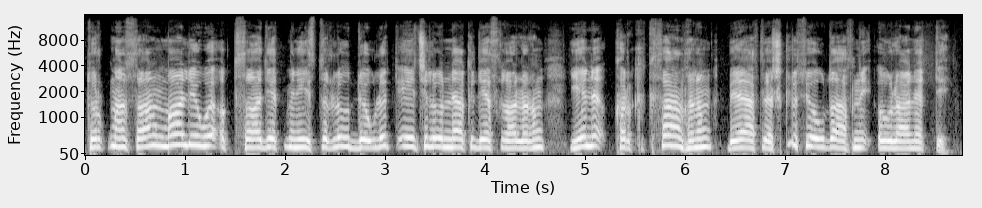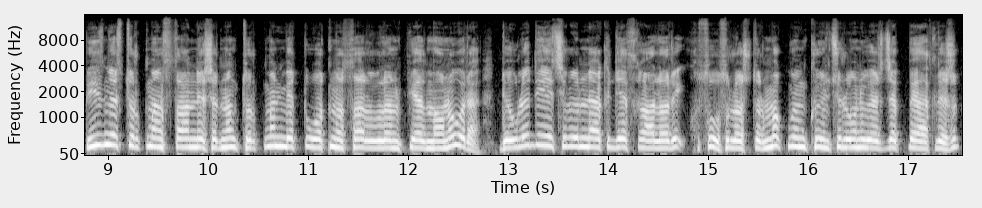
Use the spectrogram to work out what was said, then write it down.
Türkmenistanyň Maliýe we ykdysadyýet ministrligi döwlet eýeçiligindäki desgalaryň ýene kyrk iki sanysynyň bäsleşikli söwdasyny yglan etdi. Biznes Türkmenistan neşiriniň türkmen metbugatyna salgylanyp ýazmagyna görä, Döwlet eýeçiligindäki desgalary hususylaşdyrmak mümkinçiligini berjek bäsleşik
